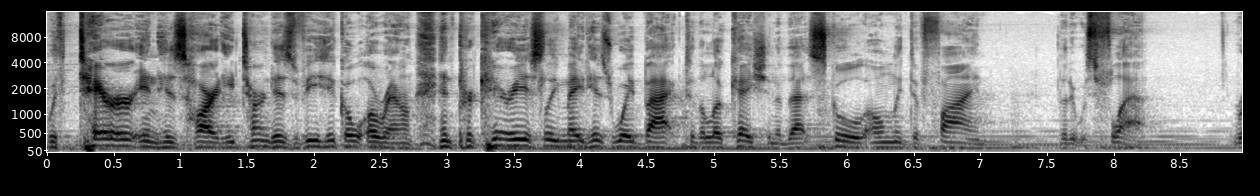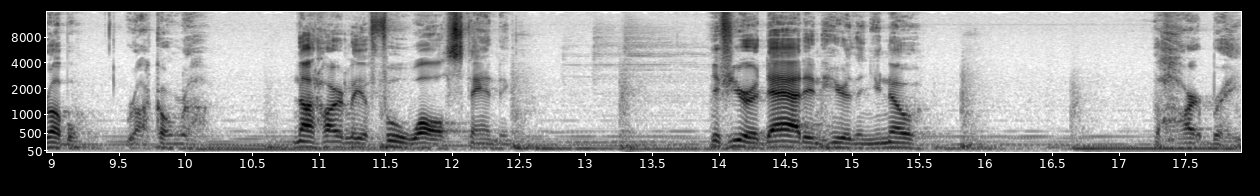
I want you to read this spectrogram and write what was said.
With terror in his heart, he turned his vehicle around and precariously made his way back to the location of that school, only to find that it was flat rubble, rock on rock, not hardly a full wall standing. If you're a dad in here, then you know the heartbreak.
